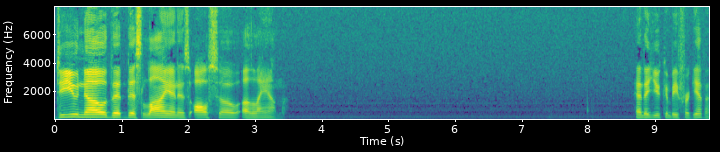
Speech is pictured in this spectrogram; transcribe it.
Do you know that this lion is also a lamb? And that you can be forgiven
